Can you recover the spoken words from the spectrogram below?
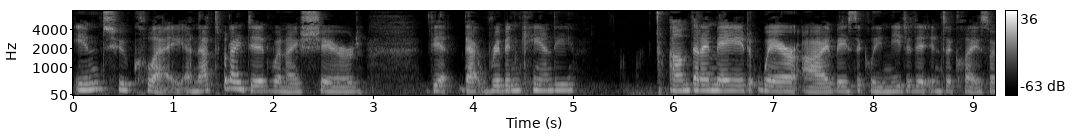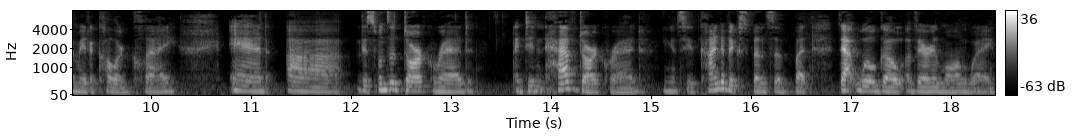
into clay, and that's what I did when I shared the, that ribbon candy um, that I made where I basically kneaded it into clay. So I made a colored clay. And uh, this one's a dark red. I didn't have dark red. You can see it's kind of expensive, but that will go a very long way.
